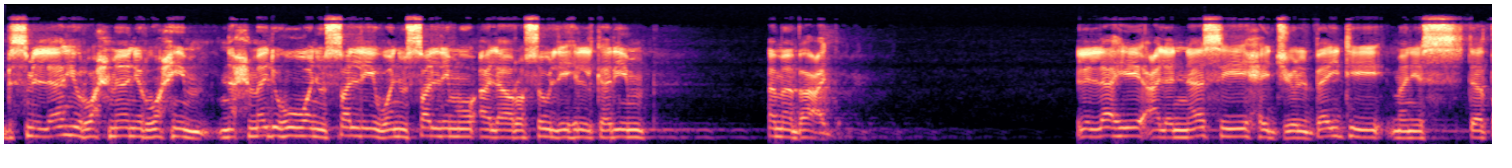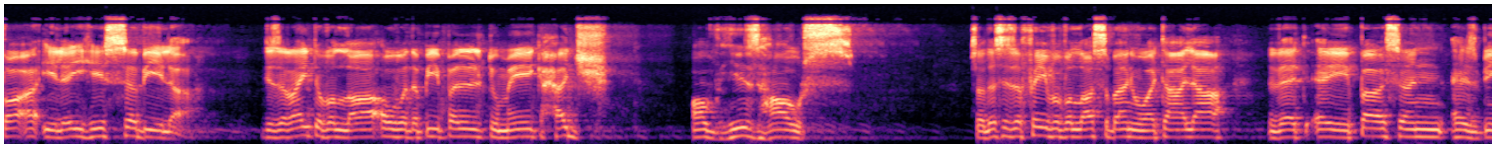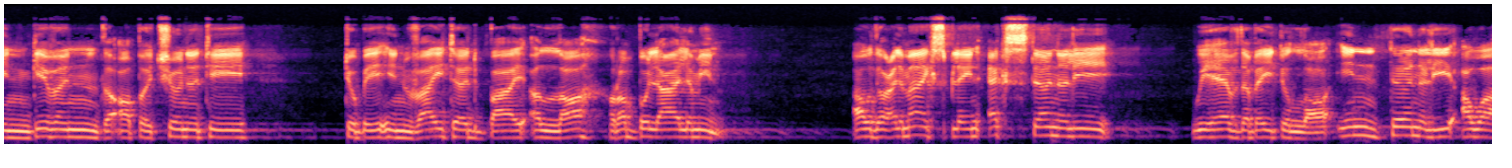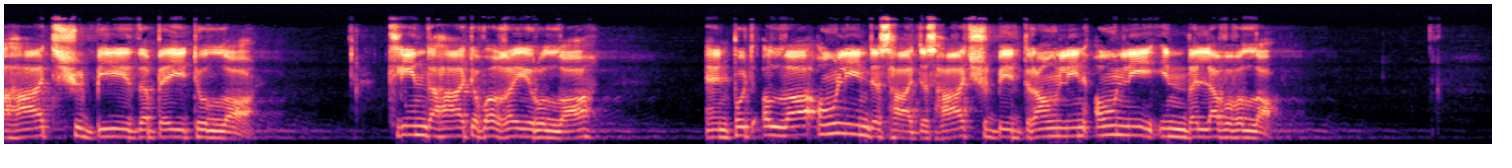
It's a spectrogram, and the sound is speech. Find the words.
بسم الله الرحمن الرحيم نحمده ونصلي ونسلم على رسوله الكريم أما بعد لله على الناس حج البيت من استطاع إليه سبيلا It is the right of Allah over the people to make Hajj of His house. So this is a favor of Allah subhanahu wa ta'ala. That a person has been given the opportunity to be invited by Allah Rabbul Alameen. How the ulama explain externally we have the Baytullah, internally our heart should be the Baytullah. Clean the heart of a ghayrullah and put Allah only in this heart. This heart should be drowning only in the love of Allah.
